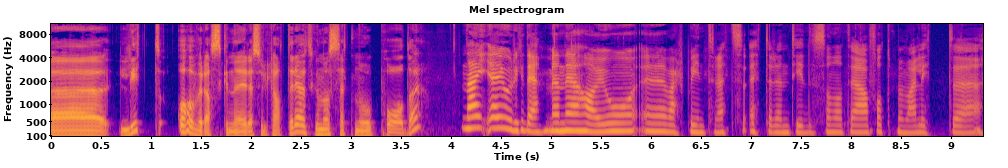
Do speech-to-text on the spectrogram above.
eh, litt overraskende resultater. Jeg vet ikke om du har sett noe på det? Nei, jeg gjorde ikke det, men jeg har jo eh, vært på internett etter den tid, sånn at jeg har fått med meg litt, eh,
